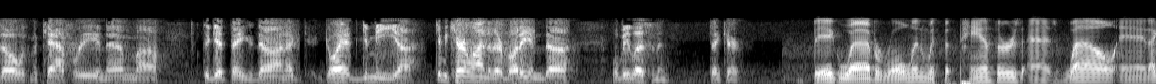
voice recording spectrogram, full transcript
though with McCaffrey and them uh, to get things done. I, go ahead, give me uh, give me Carolina there, buddy, and uh, we'll be listening. Take care. Big Web rolling with the Panthers as well, and I,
